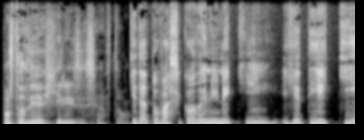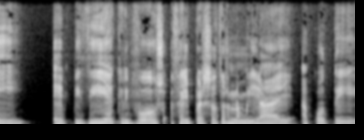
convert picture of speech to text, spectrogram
Πώς το διαχειρίζεσαι αυτό; Κοίτα, το βασικό δεν είναι εκεί, γιατί εκεί επειδή ακριβώς θέλει περισσότερο να μιλάει από ότι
